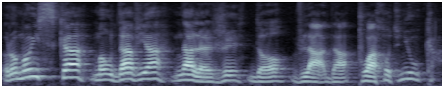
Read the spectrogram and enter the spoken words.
Rumuńska Mołdawia należy do Wlada Płachotniuka.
